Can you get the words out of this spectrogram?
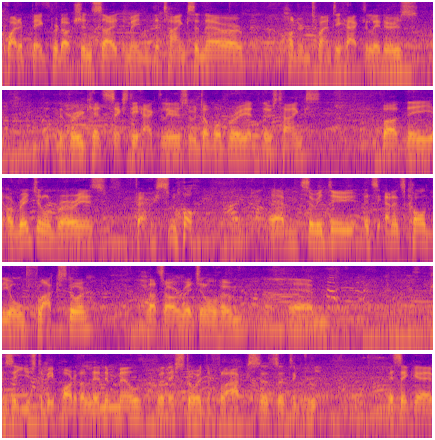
quite a big production site. I mean, the tanks in there are 120 hectolitres. The brew kit's 60 hectolitres, so we double brew into those tanks. But the original brewery is very small. Um, so we do, it's, and it's called the Old Flax Store. That's our original home. Because it used to be part of a linen mill where they stored the flax. So it's, it's, a, it's like a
